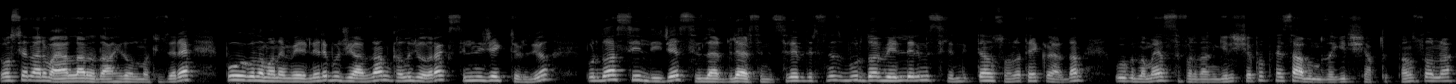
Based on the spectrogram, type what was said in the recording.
Dosyalar ve ayarlar da dahil olmak üzere bu uygulamanın verileri bu cihazdan kalıcı olarak silinecektir diyor. Burada sil diyeceğiz. Sizler dilerseniz silebilirsiniz. Burada verilerimiz silindikten sonra tekrardan uygulamaya sıfırdan giriş yapıp hesabımıza giriş yaptıktan sonra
